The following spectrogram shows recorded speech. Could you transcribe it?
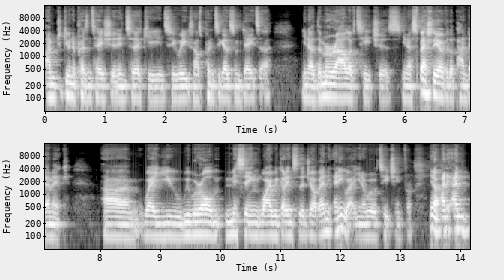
I'm giving a presentation in Turkey in two weeks, and I was putting together some data. You know, the morale of teachers. You know, especially over the pandemic, um, where you we were all missing why we got into the job any, anyway. You know, we were teaching from you know, and and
